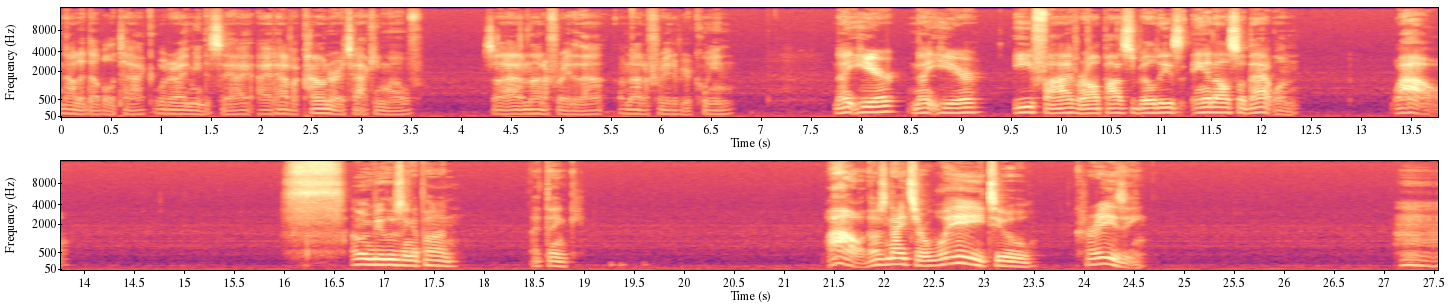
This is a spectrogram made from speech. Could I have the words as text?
not a double attack. What did I mean to say? I, I'd have a counter attacking move. So I'm not afraid of that. I'm not afraid of your queen. Knight here, knight here, e5 are all possibilities, and also that one. Wow. I'm going to be losing a pawn, I think. Wow, those knights are way too crazy. I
